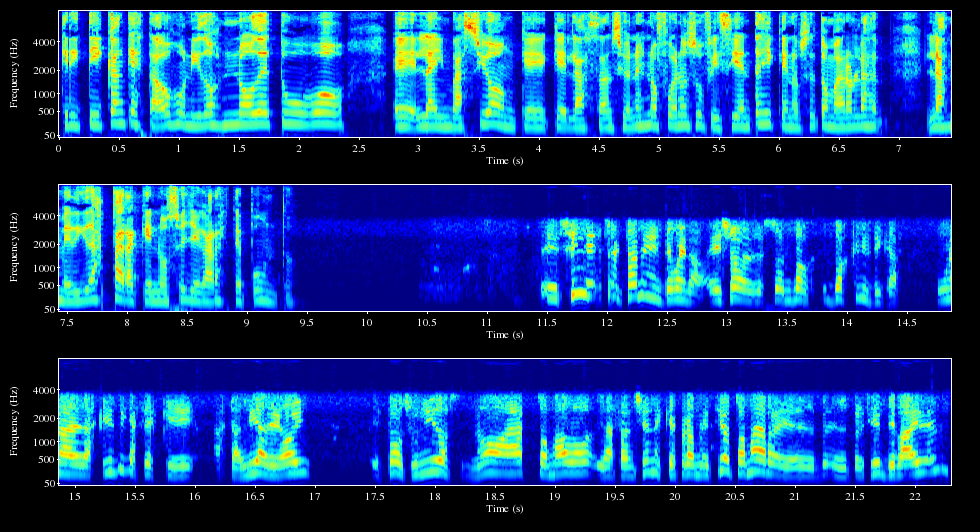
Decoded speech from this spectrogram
critican que Estados Unidos no detuvo eh, la invasión, que, que, las sanciones no fueron suficientes y que no se tomaron las, las medidas para que no se llegara a este punto. Eh, sí, exactamente. Bueno, eso son dos, dos críticas. Una de las críticas es que hasta el día de hoy Estados Unidos no ha tomado las sanciones que prometió tomar el, presidente Biden,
